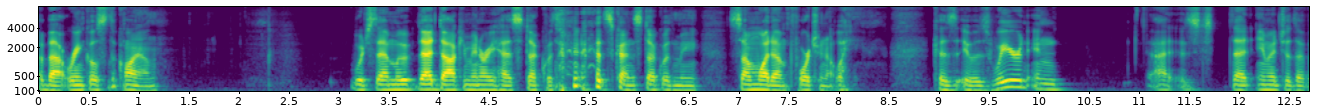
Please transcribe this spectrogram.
about Wrinkles the Clown, which that move that documentary has stuck with it's kind of stuck with me somewhat unfortunately because it was weird and that image of the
